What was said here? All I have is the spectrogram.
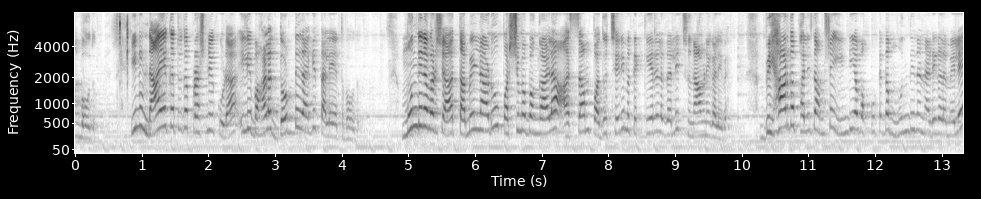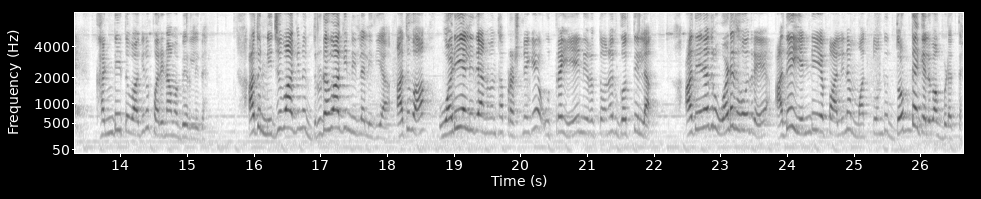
ಆಗಬಹುದು. ಇನ್ನು ನಾಯಕತ್ವದ ಪ್ರಶ್ನೆ ಕೂಡ ಇಲ್ಲಿ ಬಹಳ ದೊಡ್ಡದಾಗಿ ತಲೆ ಎತ್ತಬಹುದು. ಮುಂದಿನ ವರ್ಷ ತಮಿಳುನಾಡು, ಪಶ್ಚಿಮ ಬಂಗಾಳ, ಅಸ್ಸಾಂ, ಪದುಚೇರಿ ಮತ್ತು ಕೇರಳದಲ್ಲಿ ಚುನಾವಣೆಗಳಿವೆ. ಬಿಹಾರದ ಫಲಿತಾಂಶ ಇಂಡಿಯಾ ಒಕ್ಕೂಟದ ಮುಂದಿನ ನಡೆಗಳ ಮೇಲೆ ಖಂಡಿತವಾಗಿಯೂ ಪರಿಣಾಮ ಬೀರಲಿದೆ. ಅದು ನಿಜವಾಗಿಯೂ ದೃಢವಾಗಿ ನಿಲ್ಲಲಿದೆಯಾ ಅಥವಾ ಒಡೆಯಲಿದೆ ಅನ್ನುವಂಥ ಪ್ರಶ್ನೆಗೆ ಉತ್ತರ ಏನಿರುತ್ತೋ ಅನ್ನೋದು ಗೊತ್ತಿಲ್ಲ. ಅದೇನಾದರೂ ಒಡೆದು ಹೋದರೆ ಅದೇ ಎನ್ ಡಿ ಎ ಪಾಲಿನ ಮತ್ತೊಂದು ದೊಡ್ಡ ಗೆಲುವಾಗ್ಬಿಡುತ್ತೆ.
